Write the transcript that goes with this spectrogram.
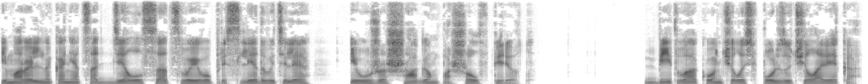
и Морель наконец отделался от своего преследователя и уже шагом пошел вперед. Битва окончилась в пользу человека,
